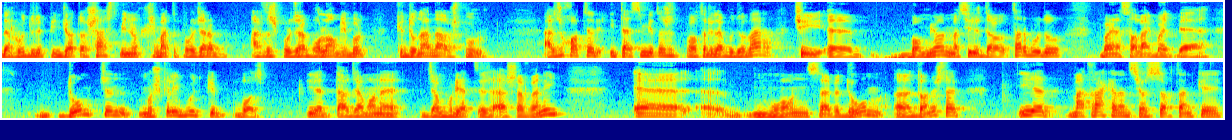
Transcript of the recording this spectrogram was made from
در حدود 50 تا 60 میلیون قیمت پروژه را ارزش پروژه را بالا می برد که دونر نداشت پول. از اون خاطر این تصمیم گرفته شد خاطر لبودوبر چی بامیان مسیرش دراتر بود و باید سالنگ باید به دوم چون مشکلی بود که باز در زمان جمهوریت اشرف غنی موان صاحب دوم دانش صاحب این مطرح کردن سیاسی ساختن که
